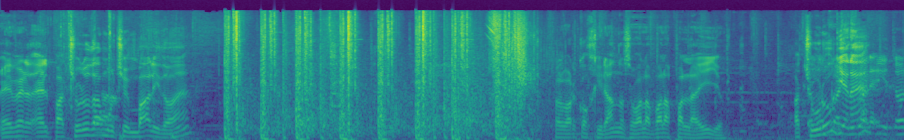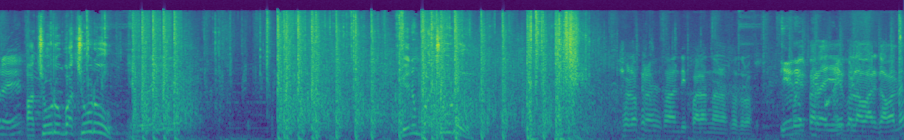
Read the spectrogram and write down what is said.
¿Es verdad, el Pachuru da mucho inválido, ¿eh? El barco girando, se van las balas para el ladillo. ¿Pachuru quién es? Eh. ¡Pachuru, Pachuru! ¡Viene un Pachuru! Son los que nos estaban disparando a nosotros. ¿Tiene- Voy para allí con la barca, ¿vale?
